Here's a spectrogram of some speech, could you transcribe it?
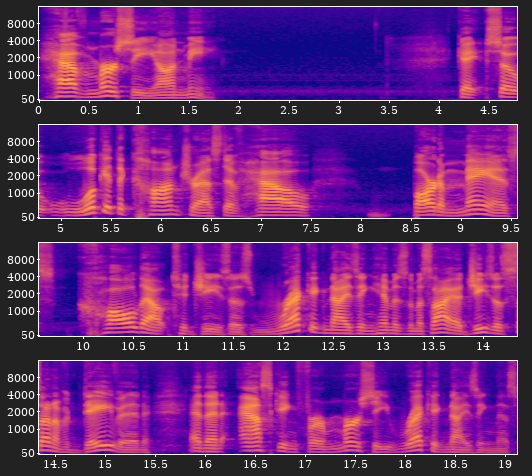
have mercy on me. Okay, so look at the contrast of how Bartimaeus called out to Jesus, recognizing him as the Messiah, Jesus, son of David, and then asking for mercy, recognizing this.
